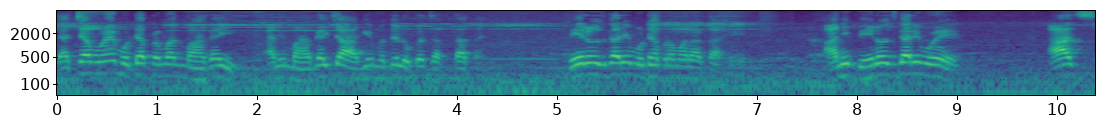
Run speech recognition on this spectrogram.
त्याच्यामुळे मोठ्या प्रमाणात महागाई आणि महागाईच्या आगीमध्ये लोक जगतात आहे बेरोजगारी मोठ्या प्रमाणात आहे आणि बेरोजगारीमुळे आज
